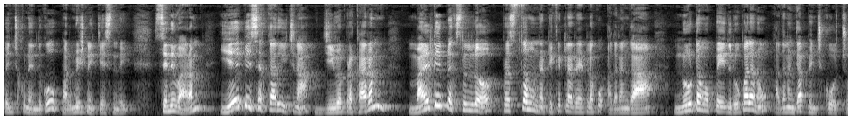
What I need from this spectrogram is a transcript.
పెంచుకునేందుకు పర్మిషన్ ఇచ్చేసింది. శనివారం ఏపీ సర్కారు ఇచ్చిన జీవ ప్రకారం మల్టీప్లెక్స్లలో ప్రస్తుతం ఉన్న టికెట్ల రేట్లకు అదనంగా నూట ముప్పై ఐదు రూపాయలను అదనంగా పెంచుకోవచ్చు.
